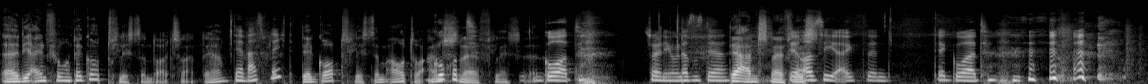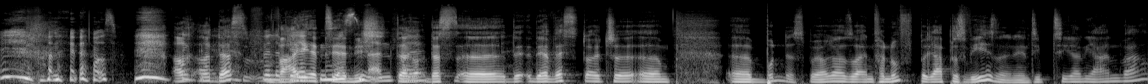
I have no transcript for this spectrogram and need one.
äh, die Einführung der Gurtpflicht in Deutschland. Ja? Der was Pflicht? Der Gurtpflicht im Auto, Gurt. Anschnallpflicht. Äh, Gurt. Entschuldigung, das ist der, der, der. Ossi-Akzent. Der Gurt. oh nein, da muss. Auch, auch das Philipp war jetzt ja nicht, dass äh, der, der westdeutsche ähm, äh, Bundesbürger so ein vernunftbegabtes Wesen in den 70er Jahren war.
